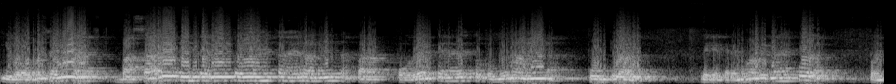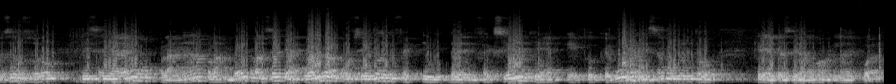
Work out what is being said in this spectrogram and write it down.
Y lo otro sería, basado en tener todas estas herramientas para poder tener esto como una meta puntual de que queremos abrir las escuelas, pues entonces nosotros diseñaremos plan A, plan B, plan C, de acuerdo al porcentaje de, de infecciones que, que, que ocurren en ese momento que decidamos abrir las escuelas.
